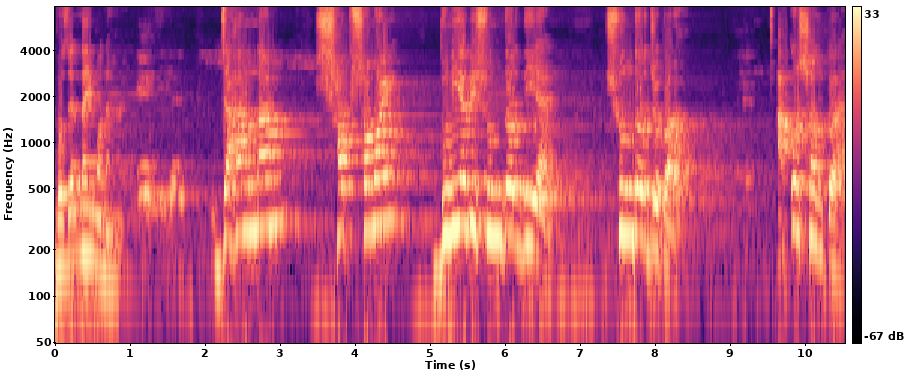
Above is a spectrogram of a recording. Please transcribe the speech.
বোঝেন নাই মনে হয়? জাহান্নাম সব সময় দুনিয়াবি সুন্দর দিয়ে সৌন্দর্য করা, আকর্ষণ করা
